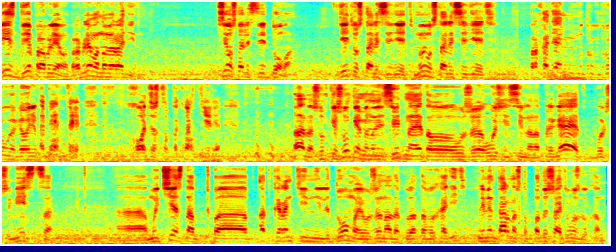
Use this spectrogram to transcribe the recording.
Есть две проблемы. Проблема номер один. Все устали сидеть дома. Дети устали сидеть, мы устали сидеть. Проходя мимо друг друга, говорим, опять ты ходишь тут по квартире. Ладно, шутки шутками, но действительно это уже очень сильно напрягает, больше месяца. А, Мы честно откарантинили дома и уже надо куда-то выходить. Элементарно, чтобы подышать воздухом.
